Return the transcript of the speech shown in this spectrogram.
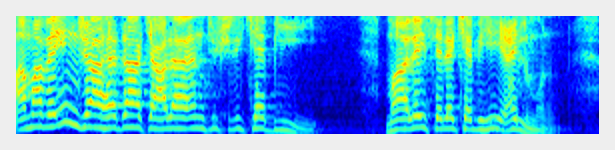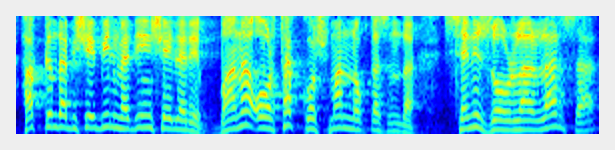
Ama ve in cahedake ala en tüşrike bi ma leyse leke bihi ilmun. Hakkında bir şey bilmediğin şeyleri bana ortak koşman noktasında seni zorlarlarsa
